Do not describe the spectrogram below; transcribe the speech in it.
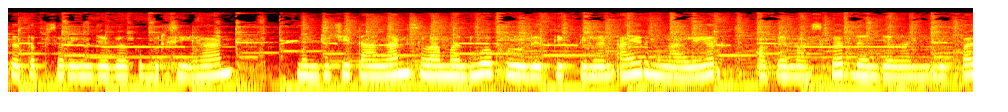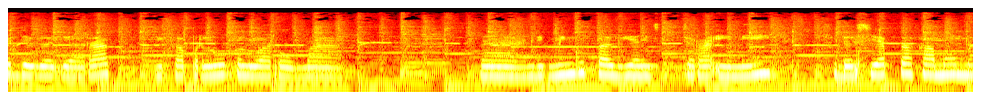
tetap sering jaga kebersihan, mencuci tangan selama 20 detik dengan air mengalir, pakai masker dan jangan lupa jaga jarak jika perlu keluar rumah. Nah, di minggu pagi yang cerah ini, sudah siapkah kamu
